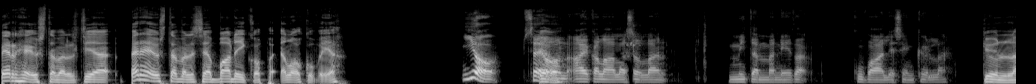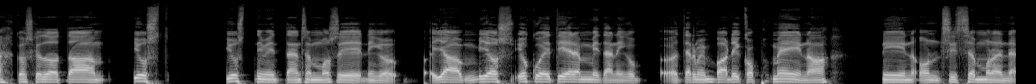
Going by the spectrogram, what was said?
perheystävällisiä, perheystävällisiä buddy cop-elokuvia. Joo, se joo. on aika lailla sellainen, miten mä niitä kuvailisin kyllä. Kyllä, koska tota, just, just nimittäin semmosia, niin ja jos joku ei tiedä, mitä niin kuin, termin body cop meinaa, niin on siis semmoinen,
